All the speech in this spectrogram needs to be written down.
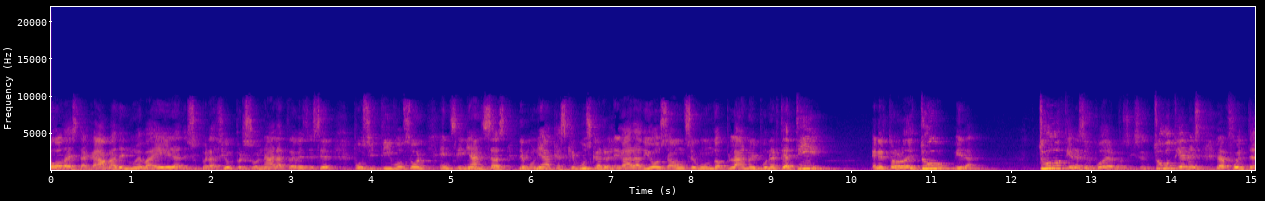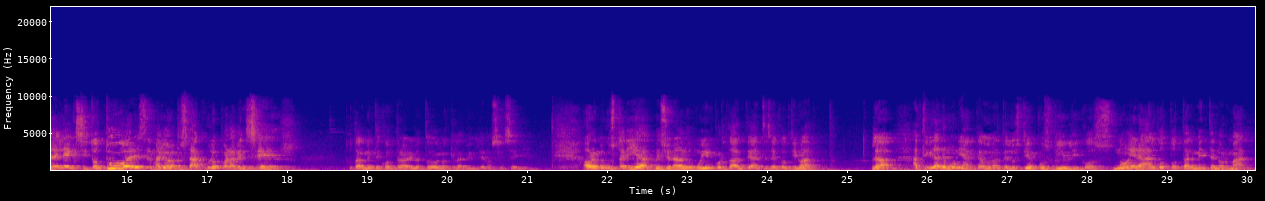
toda esta gama de nueva era de superación personal a través de ser positivo son enseñanzas demoníacas que buscan relegar a Dios a un segundo plano y ponerte a ti en el trono de tu vida. Tú tienes el poder, nos dicen. Tú tienes la fuente del éxito. Tú eres el mayor obstáculo para vencer. Totalmente contrario a todo lo que la Biblia nos enseña. Ahora, me gustaría mencionar algo muy importante antes de continuar. La actividad demoníaca durante los tiempos bíblicos no era algo totalmente normal.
